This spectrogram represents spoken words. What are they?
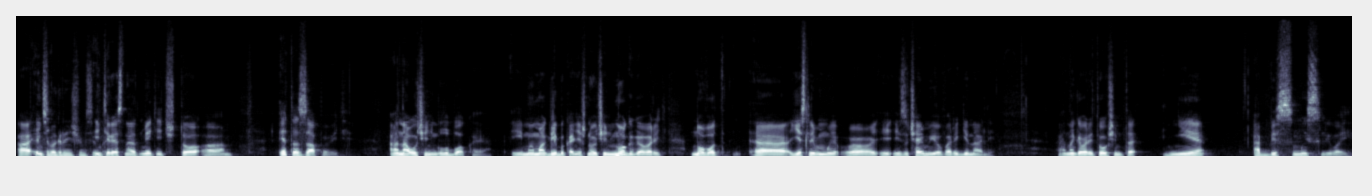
А Этим ограничиваемся мы. Интересно отметить, что а, эта заповедь, она очень глубокая. И мы могли бы, конечно, очень много говорить, но вот э, если мы э, изучаем ее в оригинале, она говорит, в общем-то, не обесмысливай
